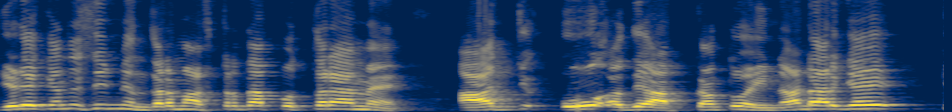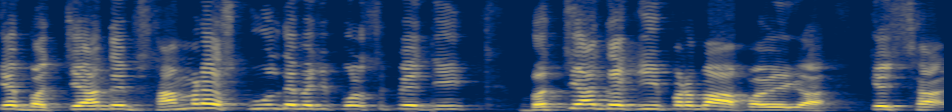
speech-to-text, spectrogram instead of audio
ਜਿਹੜੇ ਕਹਿੰਦੇ ਸੀ ਮਹਿੰਦਰ ਮਾਸਟਰ ਦਾ ਪੁੱਤਰ ਹੈ ਮੈਂ, ਅੱਜ ਉਹ ਅਧਿਆਪਕਾਂ ਤੋਂ ਇੰਨਾ ਡਰ ਗਏ ਕਿ ਬੱਚਿਆਂ ਦੇ ਸਾਹਮਣੇ ਸਕੂਲ ਦੇ ਵਿੱਚ ਪੁਲਿਸ ਭੇਜੀ। ਬੱਚਿਆਂ ਤੇ ਕੀ ਪ੍ਰਭਾਵ ਪਵੇਗਾ ਕਿ ਸਾ-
